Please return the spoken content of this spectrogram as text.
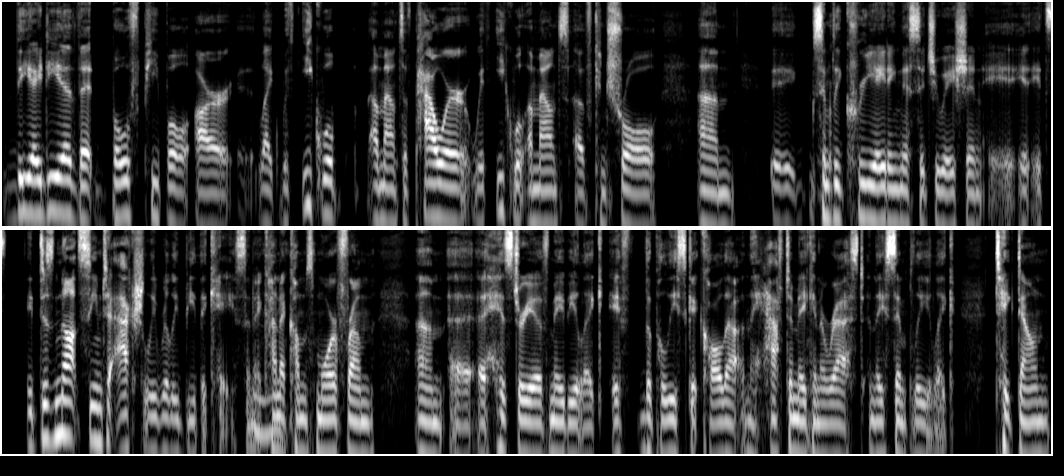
the idea that both people are like with equal amounts of power, with equal amounts of control, um, simply creating this situation, i i- it's it does not seem to actually really be the case, and it kind of comes more from um, a, a history of maybe like if the police get called out and they have to make an arrest, and they simply like take down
